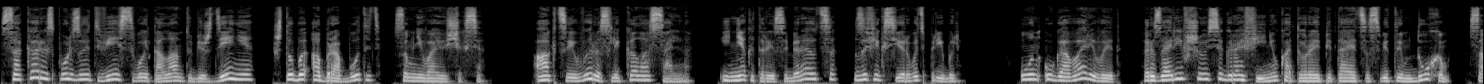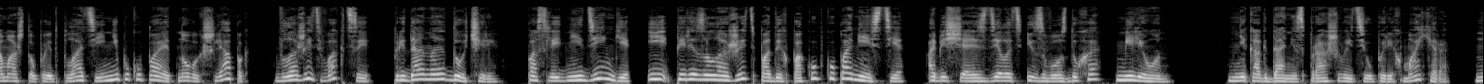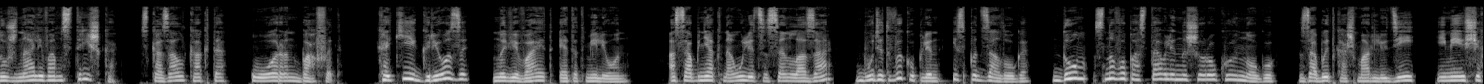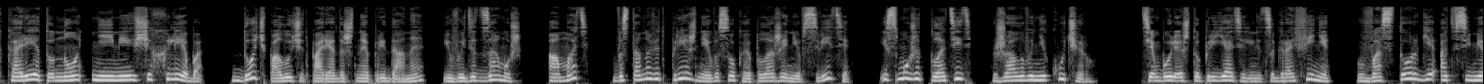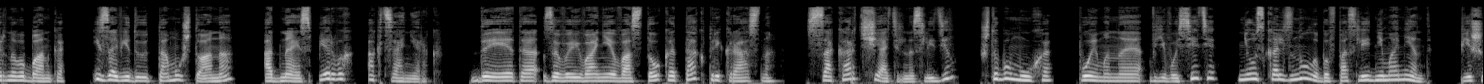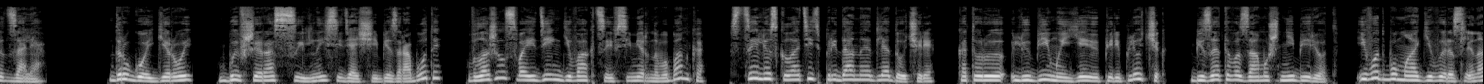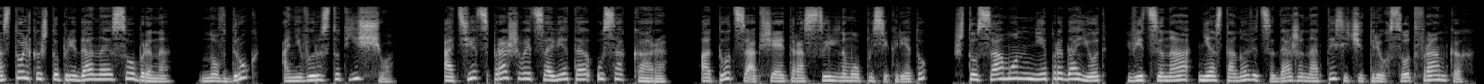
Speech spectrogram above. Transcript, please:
Сакар использует весь свой талант убеждения, чтобы обработать сомневающихся. Акции выросли колоссально, и некоторые собираются зафиксировать прибыль. Он уговаривает разорившуюся графиню, которая питается святым духом, сама штопает платье и не покупает новых шляпок, вложить в акции приданное дочери, последние деньги и перезаложить под их покупку поместье, обещая сделать из воздуха миллион. «Никогда не спрашивайте у парикмахера, нужна ли вам стрижка», сказал как-то Уоррен Баффет. Какие грезы навевает этот миллион. Особняк на улице Сен-Лазар будет выкуплен из-под залога. Дом снова поставлен на широкую ногу. Забыт кошмар людей, имеющих карету, но не имеющих хлеба. Дочь получит порядочное приданое и выйдет замуж а мать восстановит прежнее высокое положение в свете и сможет платить жалование кучеру. Тем более, что приятельница графини в восторге от Всемирного банка и завидуют тому, что она одна из первых акционерок. Да и это завоевание Востока так прекрасно. Сакар тщательно следил, чтобы муха, пойманная в его сети, не ускользнула бы в последний момент, пишет Золя. Другой герой, бывший рассыльный, сидящий без работы, вложил свои деньги в акции Всемирного банка с целью сколотить приданое для дочери, которую любимый ею переплетчик без этого замуж не берет. И вот бумаги выросли настолько, что приданое собрано, но вдруг они вырастут еще. Отец спрашивает совета у Сакара, а тот сообщает рассыльному по секрету, что сам он не продает, ведь цена не остановится даже на 1300 франках.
